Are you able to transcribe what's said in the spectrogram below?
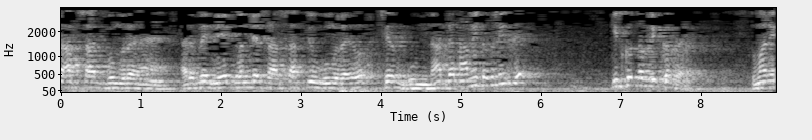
ساتھ ساتھ گھوم رہے ہیں۔ ارے بھائی، نیک بندے ساتھ ساتھ کیوں گھوم رہے ہو؟ صرف گھومنا کا نام ہی تبلیغ ہے۔ کس کو تبلیغ کر رہے تمہاری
